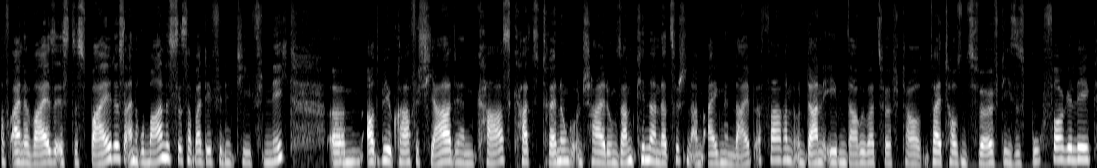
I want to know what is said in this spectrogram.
Auf eine Weise ist es beides. Ein Roman ist es aber definitiv nicht. Ähm, autobiografisch ja, denn Karsk hat Trennung und Scheidung samt Kindern dazwischen am eigenen Leib erfahren und dann eben darüber 12, 2012 dieses Buch vorgelegt.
